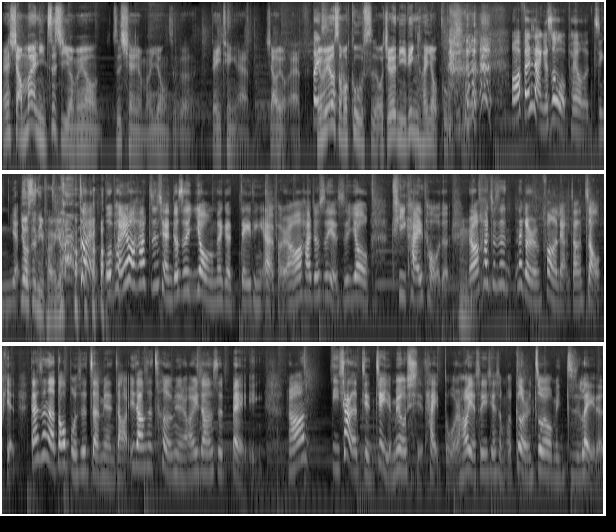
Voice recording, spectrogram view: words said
哎，小麦你自己有没有之前有没有用这个 dating app 交友 app？有没有什么故事？我觉得你一定很有故事。我要分享一个是我朋友的经验，又是你朋友？对，我朋友他之前就是用那个 dating app，然后他就是也是用 T 开头的，嗯、然后他就是那个人放了两张照片，但是呢都不是正面照，一张是侧面，然后一张是背影，然后。底下的简介也没有写太多，然后也是一些什么个人座右铭之类的。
